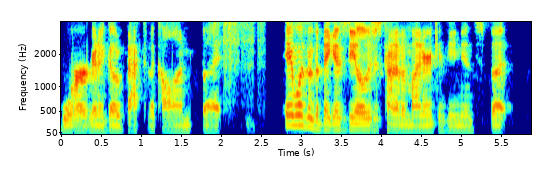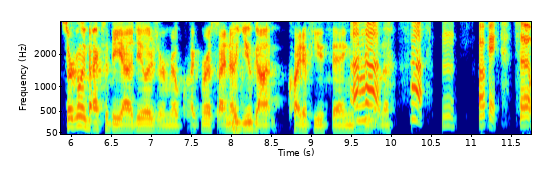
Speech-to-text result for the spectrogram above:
were gonna go back to the con, but it wasn't the biggest deal. It was just kind of a minor inconvenience. But circling back to the uh, dealer's room real quick, Marissa, I know you got quite a few things. Uh-huh. wanna- hmm, Okay, so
